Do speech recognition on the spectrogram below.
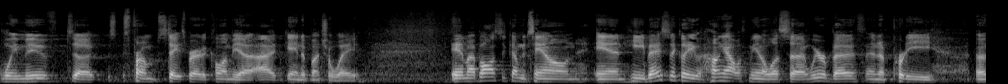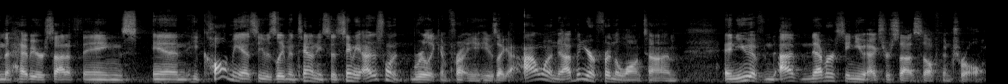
we moved uh, from Statesboro to Columbia, I had gained a bunch of weight. And my boss had come to town, and he basically hung out with me and Alyssa. We were both in a pretty on the heavier side of things. And he called me as he was leaving town. He said, "Sammy, I just want to really confront you." He was like, "I want to know. I've been your friend a long time, and you have. I've never seen you exercise self control."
